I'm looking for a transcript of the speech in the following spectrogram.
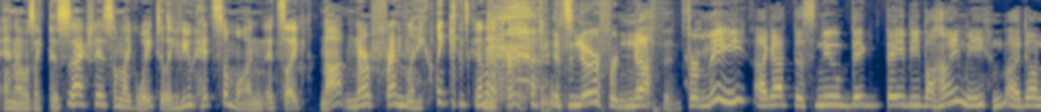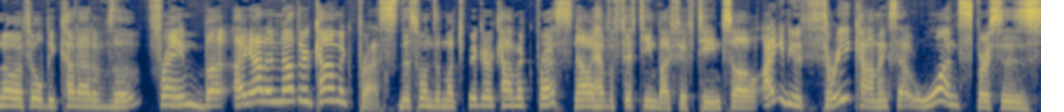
and I was like, "This is actually some like weight to like if you hit someone, it's like not Nerf friendly. like it's gonna hurt." it's Nerf for nothing. For me, I got this new big baby behind me. I don't know if it will be cut out of the frame, but I got another comic press. This one's a much bigger comic press. Now I have a 15 by 15, so I can do three comics at once versus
